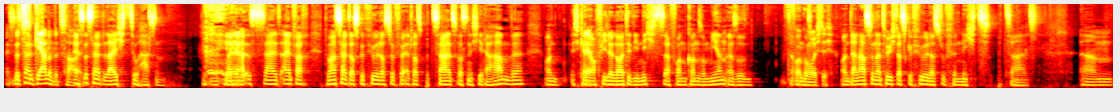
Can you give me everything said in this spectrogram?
Es bez halt- gerne bezahlen. Es ist halt leicht zu hassen. Weil Ja. es ist halt einfach, du hast halt das Gefühl, dass du für etwas bezahlst, was nicht jeder haben will. Und ich kenne Ja. auch viele Leute, die nichts davon konsumieren. Also Vollkommen und, richtig. Und dann hast du natürlich das Gefühl, dass du für nichts bezahlst. Ähm,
